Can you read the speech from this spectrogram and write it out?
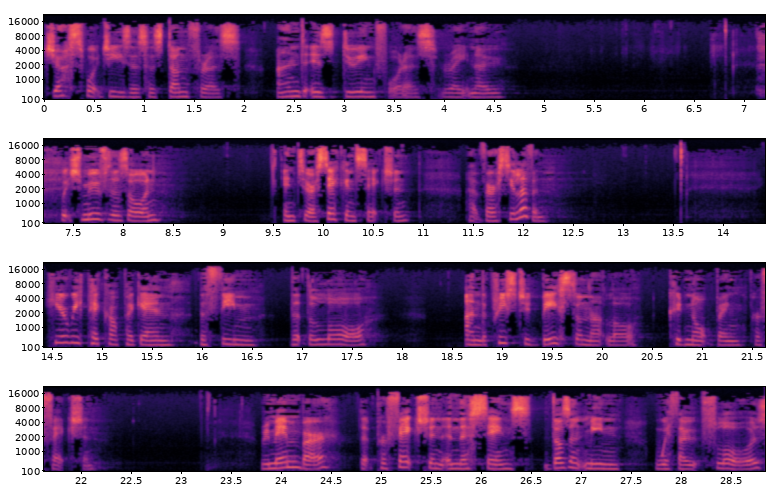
just what Jesus has done for us and is doing for us right now. Which moves us on into our second section at verse 11. Here we pick up again the theme that the law and the priesthood based on that law could not bring perfection. Remember that perfection in this sense doesn't mean without flaws,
